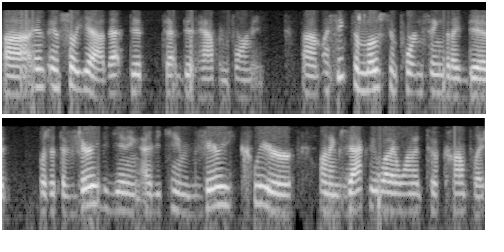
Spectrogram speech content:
Uh, and, and so, yeah, that did that did happen for me. Um, I think the most important thing that I did was at the very beginning. I became very clear on exactly what I wanted to accomplish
